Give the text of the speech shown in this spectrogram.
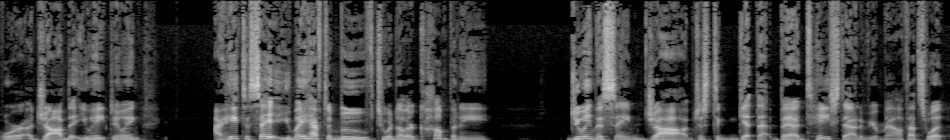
or a job that you hate doing, I hate to say it, you may have to move to another company doing the same job just to get that bad taste out of your mouth. That's what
